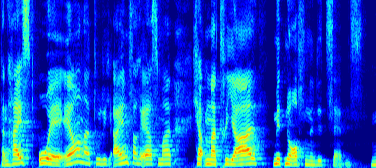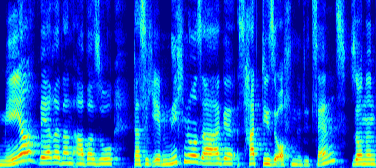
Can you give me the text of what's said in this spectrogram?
dann heißt OER natürlich einfach erstmal, ich habe Material mit einer offenen Lizenz. Mehr wäre dann aber so, dass ich eben nicht nur sage, es hat diese offene Lizenz, sondern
